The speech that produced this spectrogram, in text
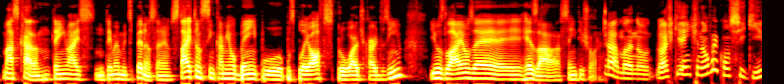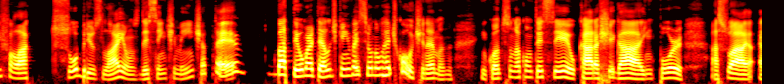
Mas cara, não tem mais, não tem mais muita esperança, né? Os Titans se encaminhou bem para os playoffs, para o wildcardzinho. E os Lions é rezar, sente e chora. Ah, mano, eu acho que a gente não vai conseguir falar sobre os Lions decentemente até bater o martelo de quem vai ser o novo head coach, né, mano? Enquanto isso não acontecer, o cara chegar, impor a sua, a,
